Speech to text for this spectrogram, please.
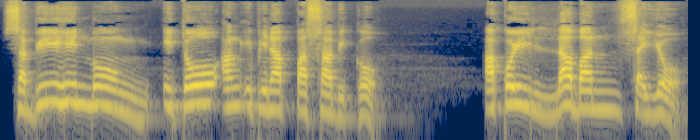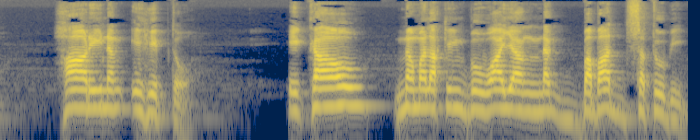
Sabihin mong ito ang ipinapasabi ko. Ako'y laban sa iyo, hari ng Ehipto. Ikaw na malaking buwayang nagbabad sa tubig.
